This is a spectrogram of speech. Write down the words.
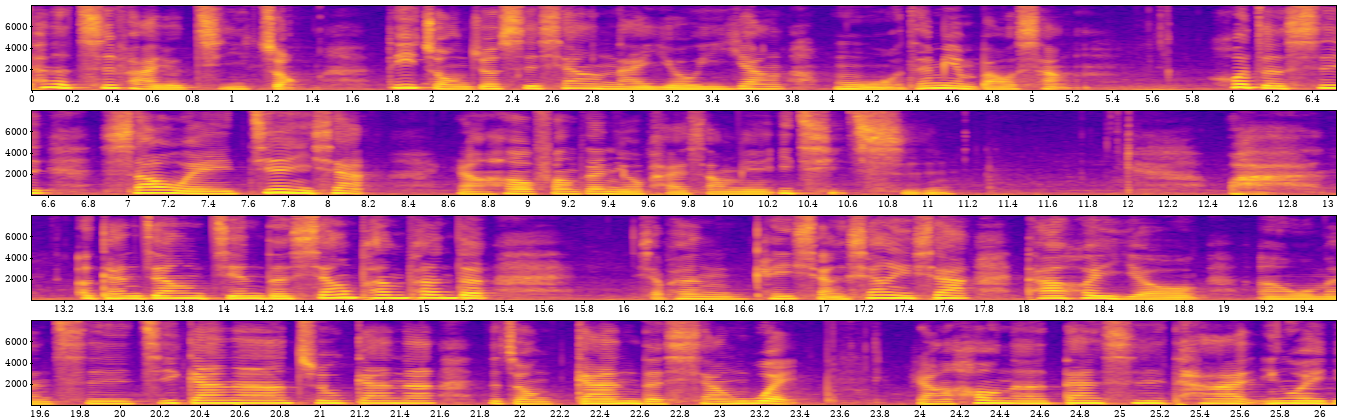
它的吃法有几种，第一种就是像奶油一样抹在面包上，或者是稍微煎一下，然后放在牛排上面一起吃。哇，鹅肝酱煎的香喷喷的，小朋友可以想象一下，它会有嗯、我们吃鸡肝啊、猪肝啊那种肝的香味。然后呢，但是它因为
